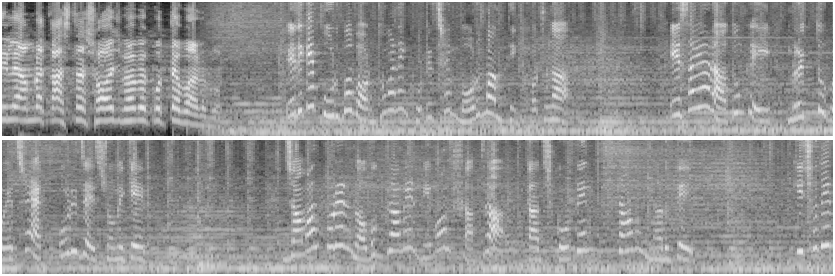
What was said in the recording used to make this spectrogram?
দিলে আমরা কাজটা সহজভাবে করতে পারব। এদিকে পূর্ব বর্ধমানে ঘটেছে মর্মান্তিক ঘটনা। এসআইআর আতঙ্কে মৃত্যু হয়েছে এক পরিযায়ী শ্রমিকের। জামালপুরের নবগ্রামের বিমল সাঁতরা কাজ করতেন তামিলনাড়ুতে। কিছুদিন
